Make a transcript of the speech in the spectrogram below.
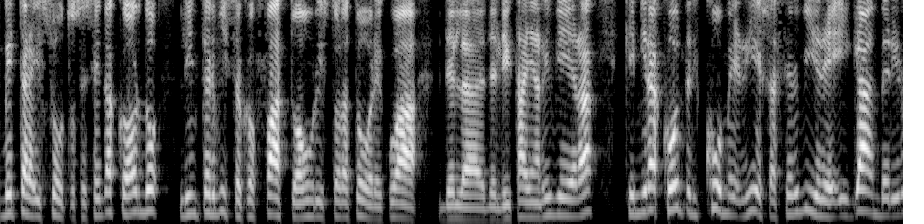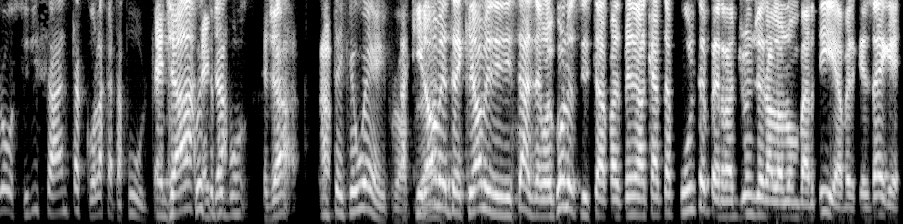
metterei sotto, se sei d'accordo, l'intervista che ho fatto a un ristoratore qua del, dell'Italian Riviera che mi racconta di come riesce a servire i gamberi rossi di Santa con la catapulta. Eh già, Questo eh già, è proprio eh già. Un takeaway. Proprio, a chilometri e chilometri di distanza, qualcuno si sta prendendo catapulte per raggiungere la Lombardia, perché sai che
